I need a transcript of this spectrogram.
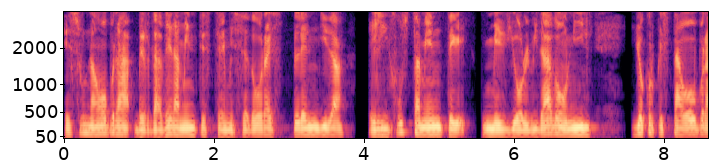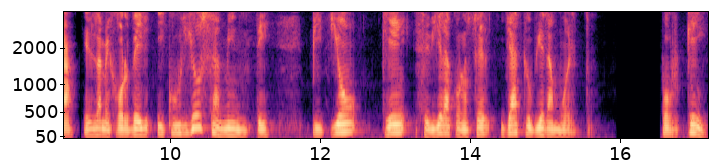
Es una obra verdaderamente estremecedora, espléndida. El injustamente medio olvidado O'Neill yo creo que esta obra es la mejor de él y curiosamente pidió que se diera a conocer ya que hubiera muerto. ¿Por qué?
